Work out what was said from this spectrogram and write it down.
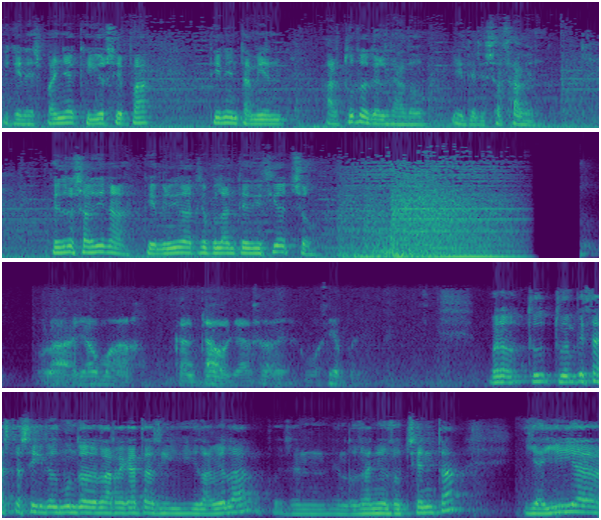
y que en España, que yo sepa, tienen también Arturo Delgado y Teresa Zabel. Pedro Sardina, bienvenido a Tripulante 18. Hola, Jauma, encantado, ya sabes, como siempre. Bueno, tú, empezaste a seguir el mundo de las regatas y, la vela pues en, los años 80 y allí ya,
